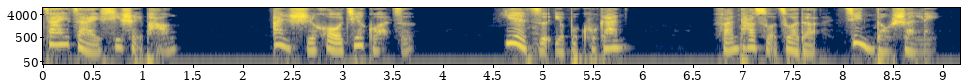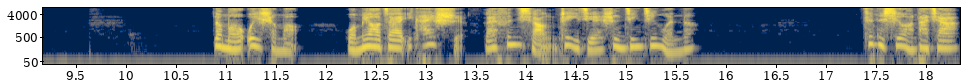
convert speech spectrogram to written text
栽在溪水旁，按时候结果子。”叶子也不枯干，凡他所做的尽都顺利。那么，为什么我们要在一开始来分享这一节圣经经文呢？真的希望大家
